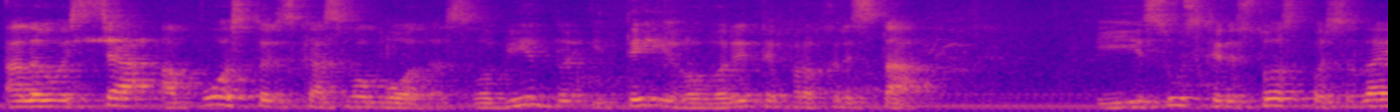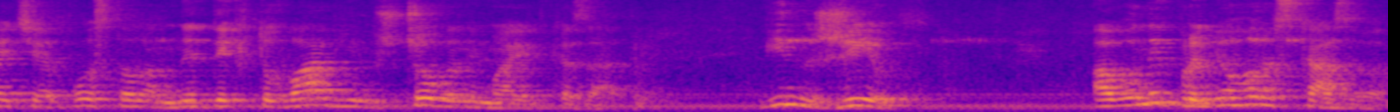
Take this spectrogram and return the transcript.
Але ось ця апостольська свобода, свобідно йти і говорити про Христа. І Ісус Христос, посилаючи апостолам, не диктував їм, що вони мають казати. Він жив, а вони про нього розказували.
